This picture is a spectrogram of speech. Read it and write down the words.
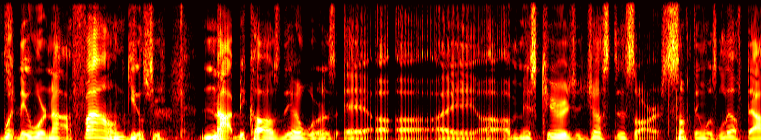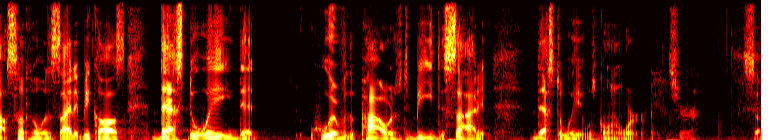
but they were not found guilty, not because there was a a, a a a miscarriage of justice or something was left out, something was decided, because that's the way that whoever the powers to be decided that's the way it was going to work. Sure. So.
